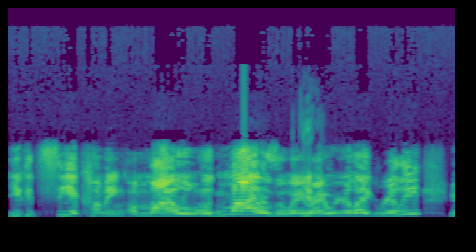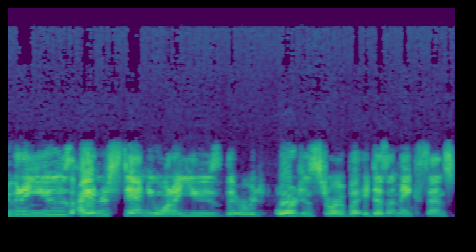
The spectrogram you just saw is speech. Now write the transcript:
you could see it coming a mile away, like miles away, Yeah. right? Where you're like, really, you're gonna use? I understand you want to use the origin story, but it doesn't make sense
